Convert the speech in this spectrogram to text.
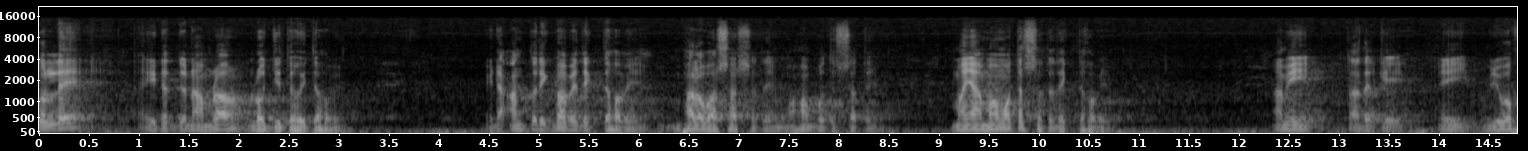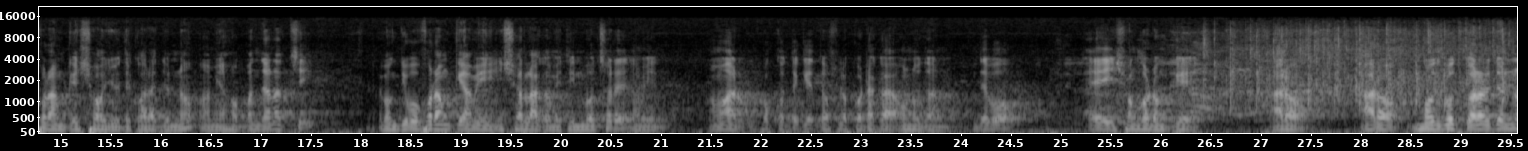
করলে এইটার জন্য আমরাও লজ্জিত হইতে হবে। এটা আন্তরিকভাবে দেখতে হবে, ভালোবাসার সাথে, মহাব্বতের সাথে, মায়া, মমতার সাথে দেখতে হবে। আমি তাদেরকে, এই যুব ফোরামকে সহযোগিতা করার জন্য আমি আহ্বান জানাচ্ছি এবং যুব ফোরামকে আমি ইনশাল্লাহ আগামী তিন বছরে আমি আমার পক্ষ থেকে দশ লক্ষ টাকা অনুদান দেব। এই সংগঠনকে আরও আরও মজবুত করার জন্য,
